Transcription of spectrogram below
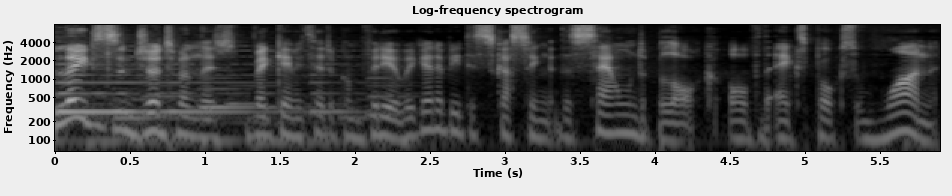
Ladies and gentlemen, this RedGamingTech.com video, we're going to be discussing the sound block of the Xbox One.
